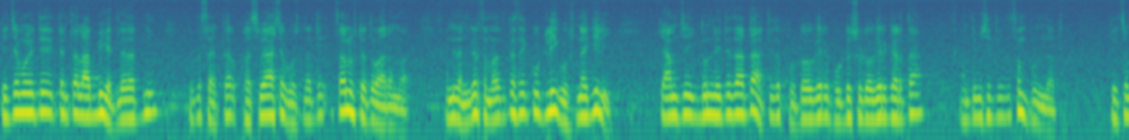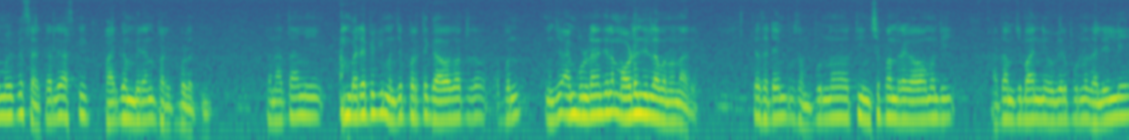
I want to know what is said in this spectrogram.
त्याच्यामुळे ते त्यांचा लाभ बी घेतला जात नाही. फक्त सरकार फसव्या अशा घोषणा ते चालूच ठेवतं वारंवार. आणि धनगर समाजात कसं आहे कुठलीही घोषणा केली की आमचे एक दोन नेते जातात तिथं फोटो वगैरे फोटोशूट वगैरे करता आणि ते विषय तिथं संपून जातो. त्याच्यामुळे कसं सरकारला असं काही फार गंभीरानं फरक पडत नाही. पण आता आम्ही बऱ्यापैकी म्हणजे प्रत्येक गावागावात आपण म्हणजे आम्ही बुलढाणा जिल्हा मॉडर्न जिल्हा बनवणार आहे. त्यासाठी आम्ही संपूर्ण तीनशे पंधरा गावामध्ये. आता आमची बांधणी वगैरे पूर्ण झालेली आहे.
